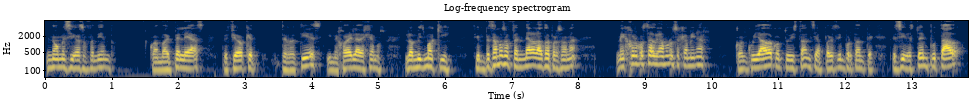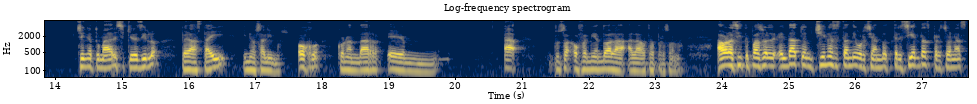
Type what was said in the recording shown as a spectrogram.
no me sigas ofendiendo. Cuando hay peleas, prefiero que te retires y mejor ahí la dejemos. Lo mismo aquí. Si empezamos a ofender a la otra persona, mejor salgámonos a caminar. Con cuidado con tu distancia. Por eso es importante decir, estoy imputado, chinga tu madre si quieres decirlo, pero hasta ahí y nos salimos. Ojo con andar em, pues, ofendiendo a la, otra persona. Ahora sí te paso el, el, dato. En China se están divorciando 300 personas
